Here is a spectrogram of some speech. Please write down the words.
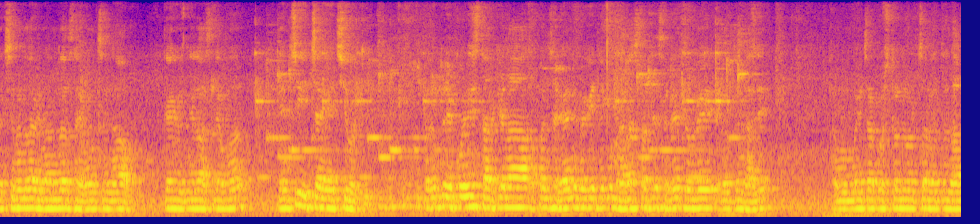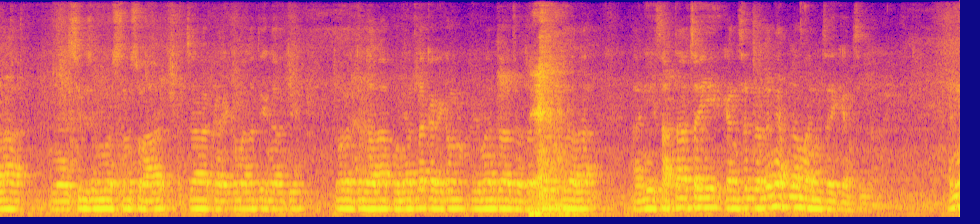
लक्ष्मणराव इनामदार साहेबांचं नाव त्या योजनेला असल्यामुळं त्यांची इच्छा यायची होती. परंतु एकोणीस तारखेला आपण सगळ्यांनी बघितलं की महाराष्ट्रातले सगळे दौरे रद्द झाले. मुंबईचा कोस्टल रोडचा रद्द झाला. शिवजन्मोत्सव सोहळाचा कार्यक्रमाला ते येणार होते. तो रद्द झाला. पुण्यातला कार्यक्रम विमानतळाचा होता. तो रद्द झाला. आणि सातारचाही कॅन्सल झाला आणि आपला मानचाही कॅन्सल झाला. आणि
